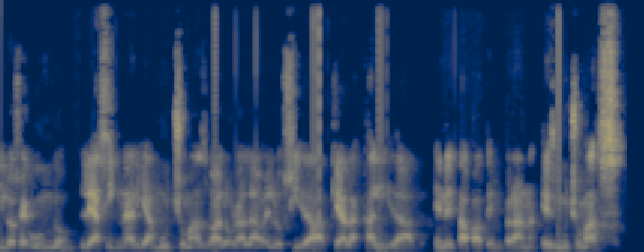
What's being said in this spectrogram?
y lo segundo, le asignaría mucho más valor a la velocidad que a la calidad en etapa temprana. Es mucho más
